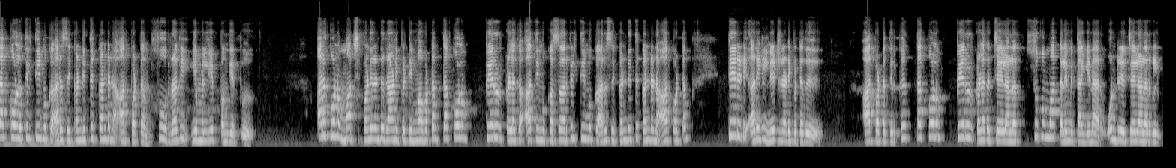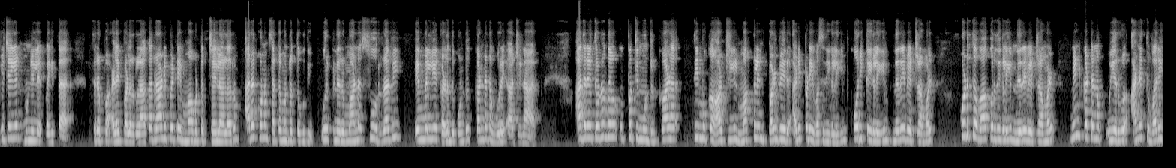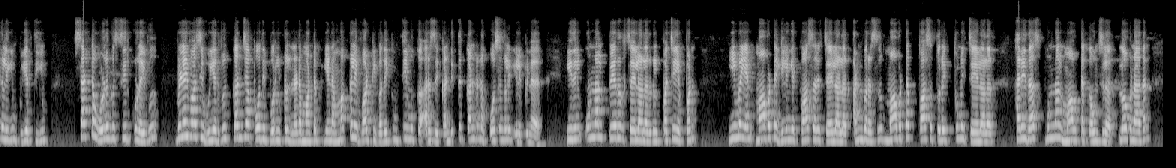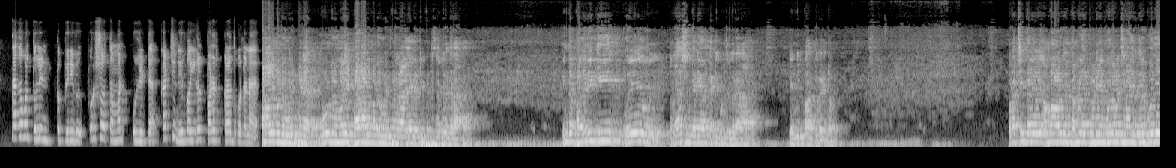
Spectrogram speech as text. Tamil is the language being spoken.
தக்கோலத்தில் திமுக அரசை கண்டித்து கண்டன ஆர்ப்பாட்டம். சு. ரவி எம்எல்ஏ பங்கேற்பு. அரக்கோணம் மார்ச் பன்னிரண்டு ராணிப்பேட்டை மாவட்டம் தக்கோலம் பேரூர் கழக அதிமுக சார்பில் திமுக அரசை கண்டித்து கண்டன ஆர்ப்பாட்டம் தேரடி அருகில் நேற்று நடைபெற்றது. ஆர்ப்பாட்டத்திற்கு தக்கோலம் பேரூர் கழக செயலாளர் சுகுமார் தலைமை தாங்கினார். ஒன்றிய செயலாளர்கள் விஜயன் முன்னிலை வகித்தார். சிறப்பு அழைப்பாளர்களாக ராணிப்பேட்டை மாவட்ட செயலாளரும் அரக்கோணம் சட்டமன்ற தொகுதி உறுப்பினருமான சு ரவி எம்எல்ஏ கலந்து கொண்டு கண்டன உரை ஆற்றினார். அதனைத் தொடர்ந்து முப்பத்தி மூன்று கால திமுக ஆட்சியில் மக்களின் பல்வேறு அடிப்படை வசதிகளையும் கோரிக்கைகளையும் நிறைவேற்றாமல் கொடுத்த வாக்குறுதிகளையும் நிறைவேற்றாமல் மின் கட்டண உயர்வு அனைத்து வரிகளையும் உயர்த்தியும் சட்ட ஒழுங்கு சீர்குலைவு விலைவாசி உயர்வு கஞ்சா போதைப் பொருட்கள் நடமாட்டம் என மக்களை வாட்டி வதைக்கும் திமுக அரசை கண்டித்து கண்டன கோஷங்களை எழுப்பினர். இதில் முன்னாள் பேரூர் செயலாளர்கள் பச்சையப்பன் இமயன் மாவட்ட இளைஞர் பாசறை செயலாளர் அன்பரசு மாவட்ட பாசத்துறை துணை செயலாளர் ஹரிதாஸ் முன்னாள் மாவட்ட கவுன்சிலர் லோகநாதன் தகவல் தொழில்நுட்ப பிரிவு புருஷோத்தமன் உள்ளிட்ட கட்சி நிர்வாகிகள் பலர் கலந்து கொண்டனர். பாராளுமன்ற உறுப்பினர் மூன்று முறை பாராளுமன்ற உறுப்பினராக வெற்றி பெற்று சென்றிருக்கிறார் இந்த பகுதிக்கு ஒரே ஒரு ரேஷன் கடையாக கட்டி கொடுத்துருக்கிறாரா? எண்ணி பார்க்க வேண்டும். புரட்சி தலைவி அம்மா அவர்கள் தமிழகத்தினுடைய முதலமைச்சராக இருக்கிற போது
